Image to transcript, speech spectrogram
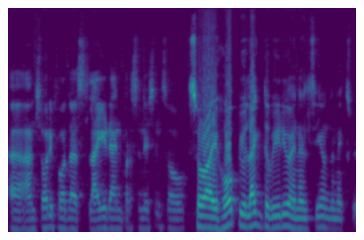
uh, i'm sorry for the slide and presentation. So so i hope you liked the video and i'll see you on the next video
